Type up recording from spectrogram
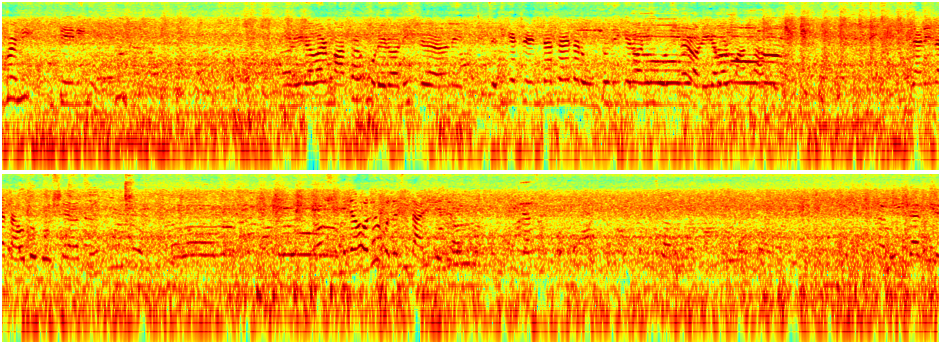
একটুখানি দেরি রনির আবার মাথা ঘুরে। রনি ট্রে- মানে যেদিকে ট্রেনটা যায় তার উল্টো দিকে রনি বসে, রনির আবার মাথা জানি না, তাও তো বসে আছে অসুবিধা হলে বলেছে দাঁড়িয়ে যাও ঠিক আছে চলো। ভালোই লাগছে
